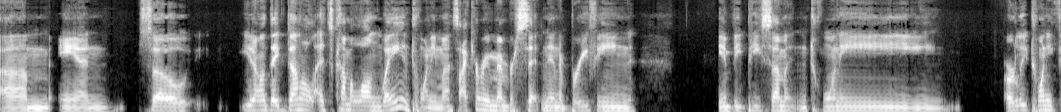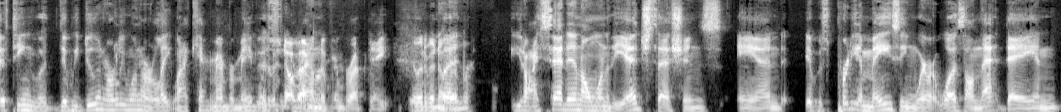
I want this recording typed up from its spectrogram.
Um, and so, you know, they've done a, it's come a long way in 20 months. I can remember sitting in a briefing MVP summit in 20 early 2015. Wa- Did we do an early one or a late one? I can't remember. Maybe it Would've was been around November. November update it would have been but- November. You know, I sat in on one of the Edge sessions, and it was pretty amazing where it was on that day, and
